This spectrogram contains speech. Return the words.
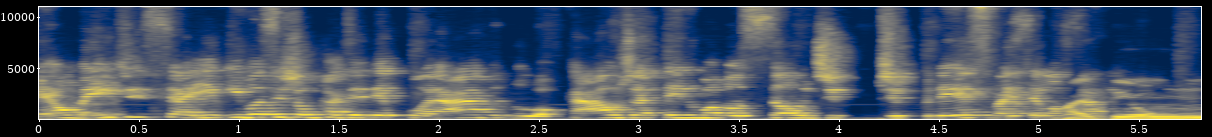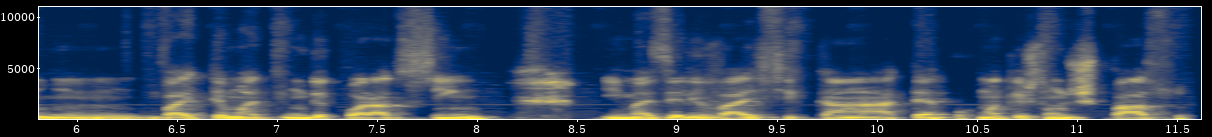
Realmente, isso aí. E vocês vão fazer decorado no local? Já tem uma noção de, de preço? Vai ser lançado? Vai ter um, vai ter uma, um decorado sim, e, mas ele vai ficar, até por uma questão de espaço,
